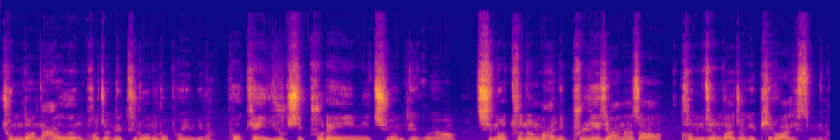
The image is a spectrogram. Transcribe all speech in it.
좀 더 나은 버전의 드론으로 보입니다. 4K 60프레임이 지원되고요. 진호2는 많이 풀리지 않아서 검증 과정이 필요하겠습니다.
